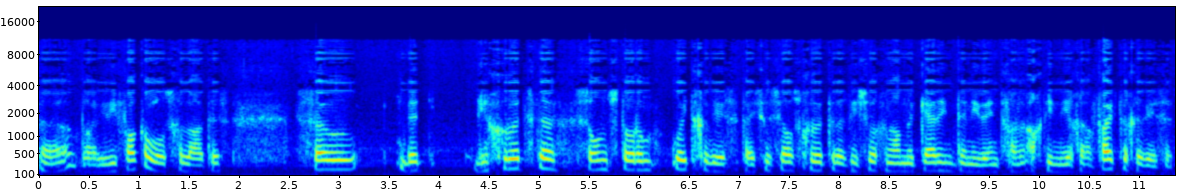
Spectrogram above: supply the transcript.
uh, waar hierdie fakkel losgelaat is, sou dit die grootste sonstorm ooit gewees het. Hy sou selfs groter as die sogenaamde Carrington event van 1859 gewees het.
